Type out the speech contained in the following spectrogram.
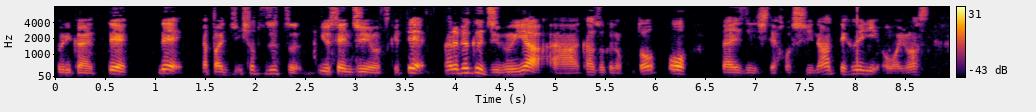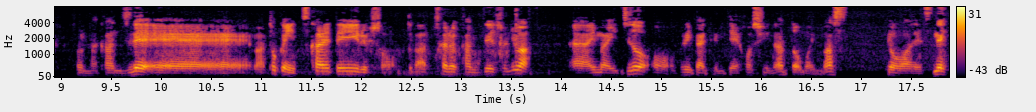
振り返って、で、やっぱり一つずつ優先順位をつけて、なるべく自分や家族のことを大事にしてほしいなっていうふうに思います。そんな感じで、えーまあ、特に疲れている人とか疲れを感じている人には、今一度振り返ってみてほしいなと思います。今日はですね、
